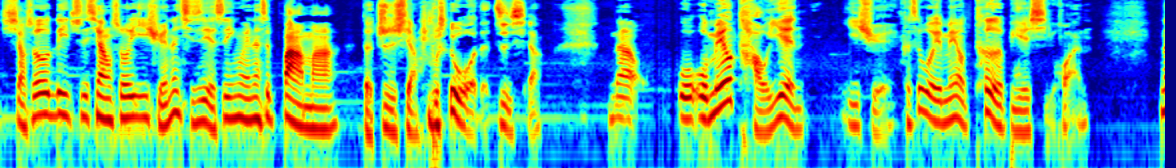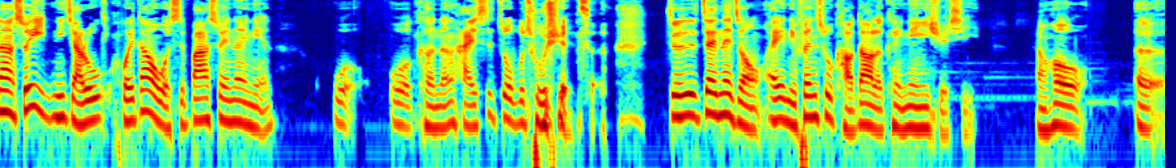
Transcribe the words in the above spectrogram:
小时候立志向说医学，那其实也是因为那是爸妈的志向，不是我的志向。那我我没有讨厌医学，可是我也没有特别喜欢。那所以你假如回到我十八岁那年，我我可能还是做不出 选择，就是在那种哎，你分数考到了可以念医学系，然后呃，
